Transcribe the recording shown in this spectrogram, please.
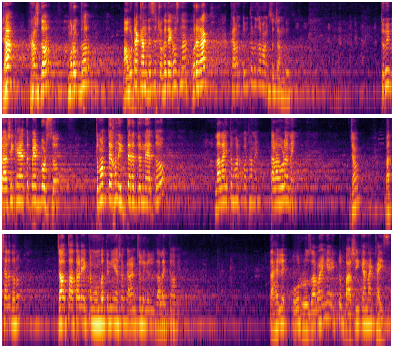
যা, হাঁস ধর, মোরগ ধর, বাবুটা কানতেছে, চোখে দেখোস না, ওরে রাখ। কারণ তুমি তো রোজা মাংস চান্দু। তুমি বাসি খায় এত পেট ভরছো। তোমার তো এখন ইফতারের জন্য এত লালাই তোমার কথা নেই, তাড়াহুড়া নেই। যাও, বাচ্চারা ধরো। যাও, তাড়াতাড়ি একটা মোমবাতি নিয়ে আসো কারেন্ট চলে গেলে জ্বালাইতে হবে। তাহলে ও রোজা ভাঙে, একটু বাসি খানা খাইছে।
